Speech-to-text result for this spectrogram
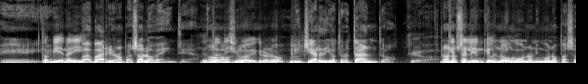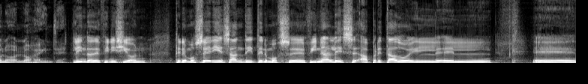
Eh, También ahí. Ba- Barrio no pasó los 20. Está en 19, creo, ¿no? Mm. Ricciardi otro tanto. Qué. No, Qué no talentos, ¿no? ninguno, ninguno pasó lo- los 20. Linda definición. Tenemos series, Andy, tenemos eh, finales, apretado el, el, eh,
